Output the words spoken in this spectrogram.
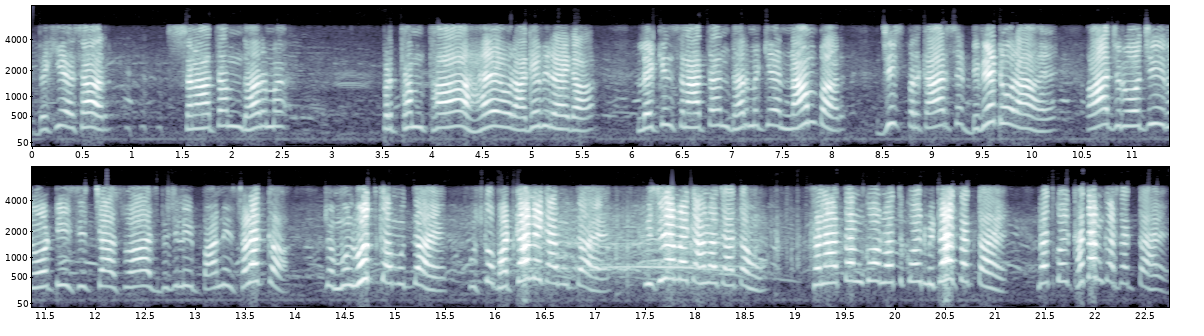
देखिए सर सनातन धर्म प्रथम था, है और आगे भी रहेगा। लेकिन सनातन धर्म के नाम पर जिस प्रकार से डिबेट हो रहा है, आज रोजी रोटी, शिक्षा, स्वास्थ्य, बिजली, पानी, सड़क का जो मूलभूत का मुद्दा है, उसको भटकाने का मुद्दा है। इसलिए मैं कहना चाहता हूँ, सनातन को न तो कोई मिटा सकता है, न तो कोई खत्म कर सकता है।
